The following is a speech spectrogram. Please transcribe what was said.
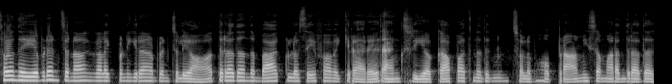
ஸோ இந்த எவிடன்ஸை நான் கலெக்ட் பண்ணிக்கிறேன் அப்படின்னு சொல்லி ஆத்தர் அதை அந்த பேக்குள்ள சேஃபா வைக்கிறாரு. தேங்க்ஸ் ரியோ காப்பாத்தினதுக்குன்னு சொல்லுவோம். ப்ராமிஸை மறந்துடாத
